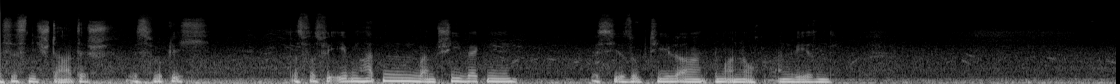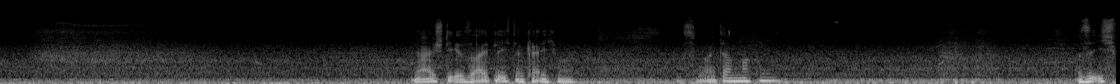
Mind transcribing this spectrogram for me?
Es ist nicht statisch, ist wirklich das, was wir eben hatten beim Skiwecken, ist hier subtiler immer noch anwesend. Ja, ich stehe seitlich, dann kann ich mal das weitermachen. Also ich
